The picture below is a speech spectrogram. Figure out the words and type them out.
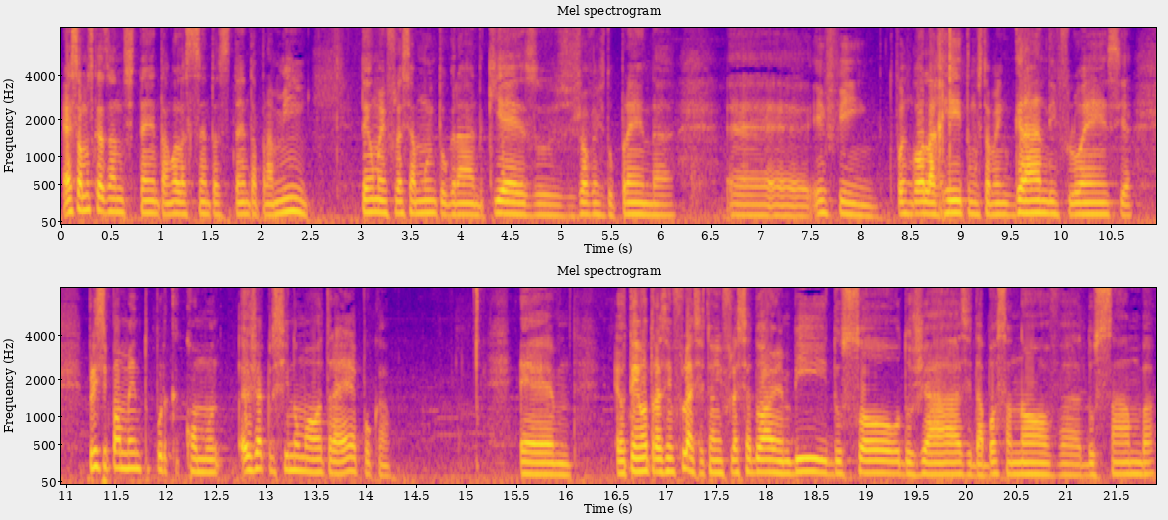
Essa música dos anos 70, Angola 60, 70, para mim tem uma influência muito grande. Que é os Jovens do Prenda, é, enfim, depois Angola Ritmos também, grande influência. Principalmente porque, como eu já cresci numa outra época, é, eu tenho outras influências. Tenho a influência do RB, do soul, do jazz, da bossa nova, do samba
